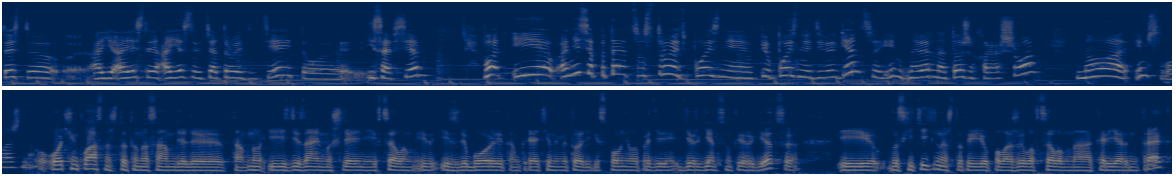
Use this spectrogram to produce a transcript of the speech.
То есть, э, а, а если... А если у тебя трое детей, то и совсем вот, и они себя пытаются устроить поздние, позднюю дивергенцию, им, наверное, тоже хорошо, но им сложно. Очень классно, что ты на самом деле там, ну, и из дизайн мышления, и в целом из, из любой там креативной методики вспомнила про дивергенцию и конвергенцию, и восхитительно, что ты ее положила в целом на карьерный трек.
